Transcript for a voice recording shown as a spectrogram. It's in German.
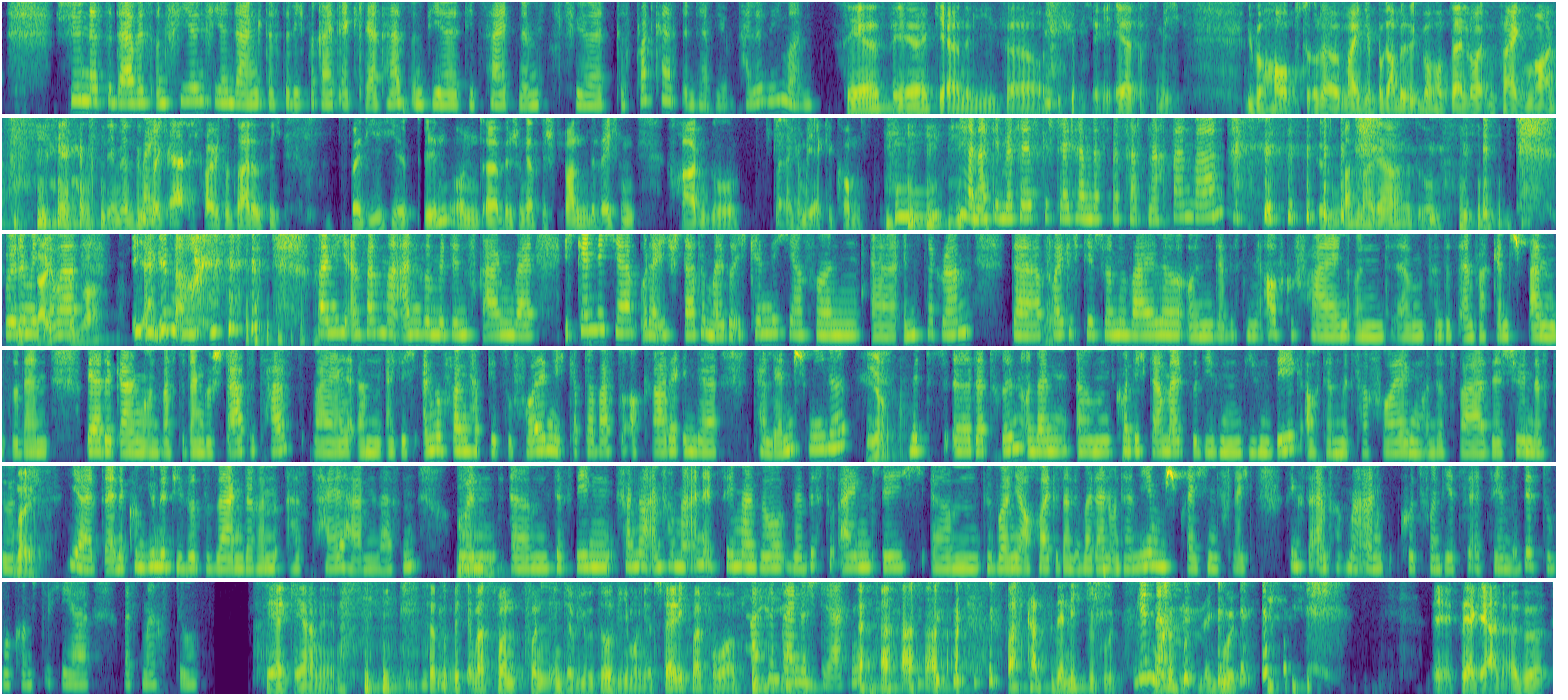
Schön, dass du da bist und vielen, vielen Dank, dass du dich bereit erklärt hast und dir die Zeit nimmst für das Podcast-Interview. Hallo Simon. Sehr, sehr gerne, Lisa. Und ich fühle mich ja geehrt, dass du mich überhaupt oder mein Gebrabbel überhaupt deinen Leuten zeigen magst. Von dem her super gerne. Ich freue mich total, dass ich bei dir hier bin und äh, bin schon ganz gespannt, mit welchen Fragen du gleich um die Ecke kommst. Ja, nachdem wir festgestellt haben, dass wir fast Nachbarn waren. Irgendwann mal, ja. So. Würde mich aber. War. Ja, genau. Fange ich einfach mal an, so mit den Fragen, weil ich kenne dich ja, oder ich starte mal so, ich kenne dich ja von äh, Instagram. Da ja. folge ich dir schon eine Weile und da bist du mir aufgefallen und ähm, finde es einfach ganz spannend, so dein Werdegang und was du dann gestartet hast, weil ähm, als ich angefangen habe, dir zu folgen, ich glaube, da warst du auch gerade in der Talentschmiede ja. mit äh, da drin und dann ähm, konnte ich damals so diesen, diesen Weg auch dann mit verfolgen und das war sehr schön, dass du nice. Ja deine Community sozusagen daran hast teilhaben lassen Mhm. Und ähm, deswegen fang doch einfach mal an, erzähl mal so, wer bist du eigentlich? Ähm, wir wollen ja auch heute dann über dein Unternehmen sprechen. Vielleicht fängst du einfach mal an, kurz von dir zu erzählen, wer bist du, wo kommst du her, was machst du? Sehr gerne. Es hat so ein bisschen was von, von Interview. So, Simon, jetzt stell dich mal vor. Was sind deine Stärken? was kannst du denn nicht so gut? Genau. Wo bist du denn gut? Nee, sehr gerne. Also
